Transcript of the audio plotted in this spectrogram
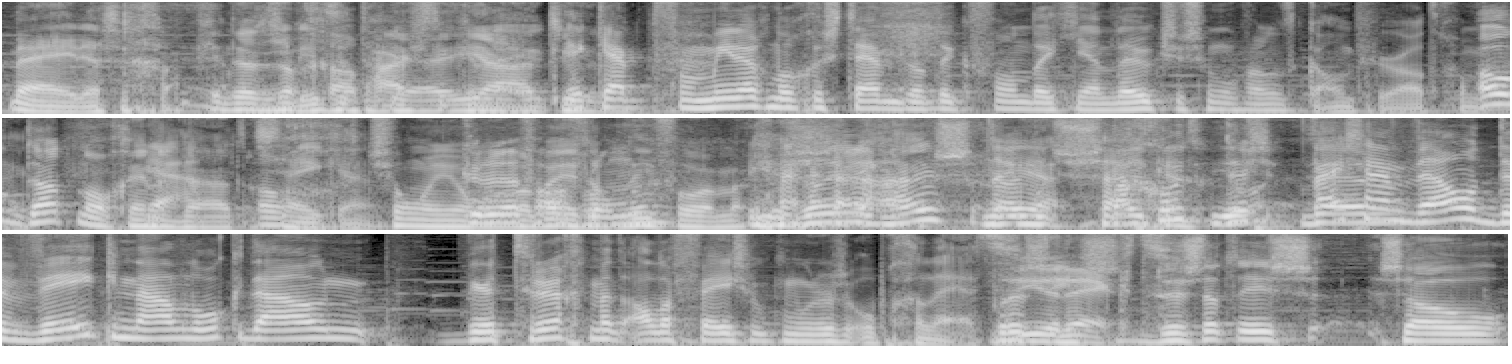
Nee, dat is een grapje. Dat is een grapje, hartstikke ja, leuk. Ik heb vanmiddag nog gestemd dat ik vond dat je een leuk seizoen van het kampvuur had gemaakt. Ook dat nog inderdaad. Ja, Och, zeker. jongen, jongen, Kunnen we even niet voor me. Wil je naar huis? Nee, ja. Maar goed, dus wij zijn wel de week na lockdown weer terug met alle Facebookmoeders opgelet. Precies. Direct. Dus dat is zo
